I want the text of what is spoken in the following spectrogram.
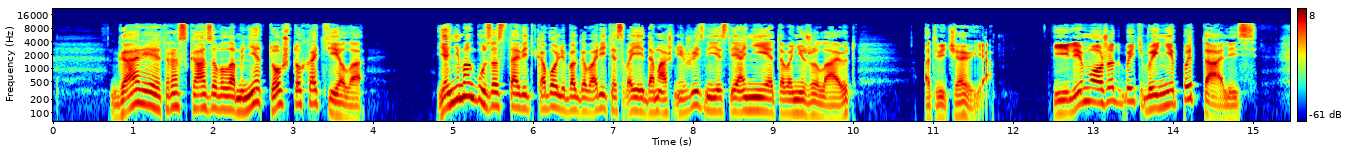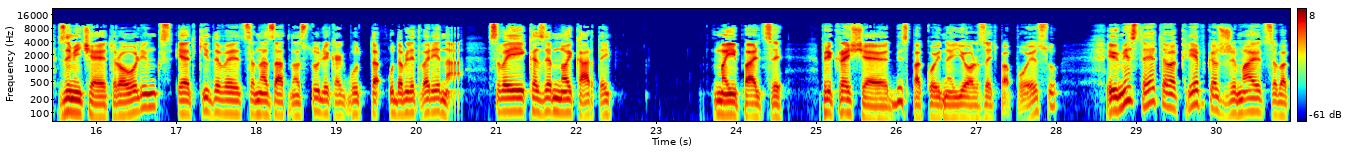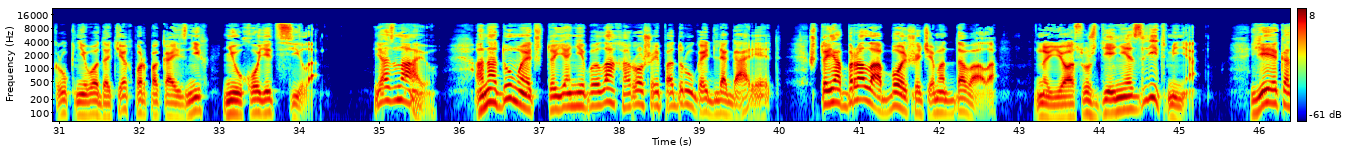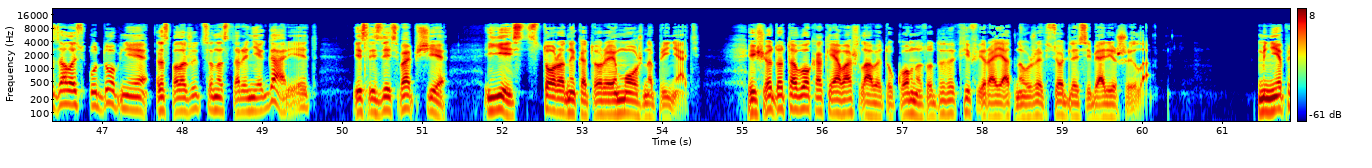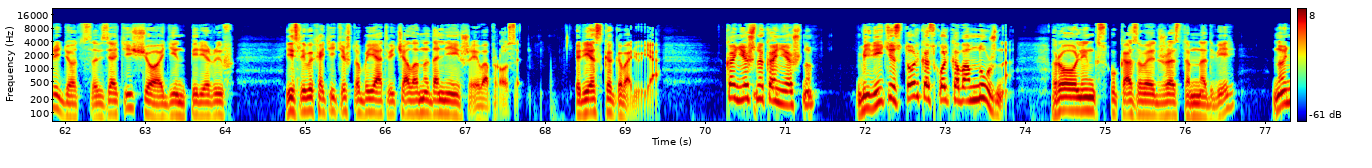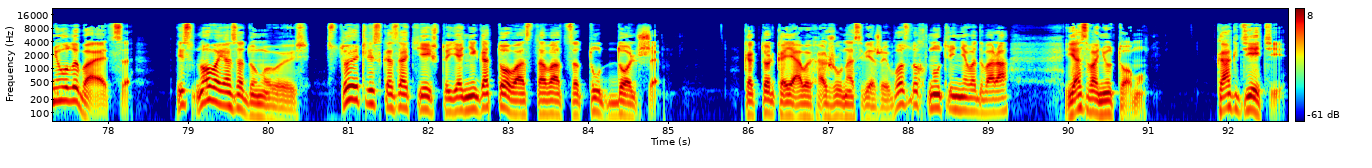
Гарриет рассказывала мне то, что хотела. Я не могу заставить кого-либо говорить о своей домашней жизни, если они этого не желают, отвечаю я. Или, может быть, вы не пытались, замечает Роулингс и откидывается назад на стуле, как будто удовлетворена своей козырной картой. Мои пальцы прекращают беспокойно ерзать по поясу и вместо этого крепко сжимаются вокруг него до тех пор, пока из них не уходит сила. Я знаю, она думает, что я не была хорошей подругой для Гарриет, что я брала больше, чем отдавала, но ее осуждение злит меня. Ей оказалось удобнее расположиться на стороне Гарриет, если здесь вообще есть стороны, которые можно принять. Еще до того, как я вошла в эту комнату, детектив, вероятно, уже все для себя решила. Мне придется взять еще один перерыв, если вы хотите, чтобы я отвечала на дальнейшие вопросы. Резко говорю я. Конечно, конечно. Берите столько, сколько вам нужно. Роулингс указывает жестом на дверь, но не улыбается. И снова я задумываюсь. Стоит ли сказать ей, что я не готова оставаться тут дольше? Как только я выхожу на свежий воздух внутреннего двора, я звоню Тому. «Как дети?»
